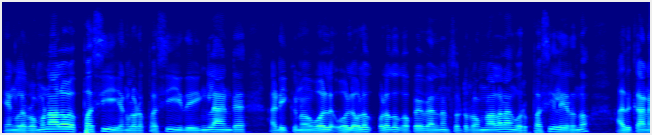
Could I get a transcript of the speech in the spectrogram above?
எங்களை ரொம்ப நாளாக பசி எங்களோட பசி இது இங்கிலாண்டு அடிக்கணும் உல ஓல் உலக உலகக்கோப்பை வேணும்னு சொல்லிட்டு ரொம்ப நாளாக நாங்கள் ஒரு பசியில் இருந்தோம். அதுக்கான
